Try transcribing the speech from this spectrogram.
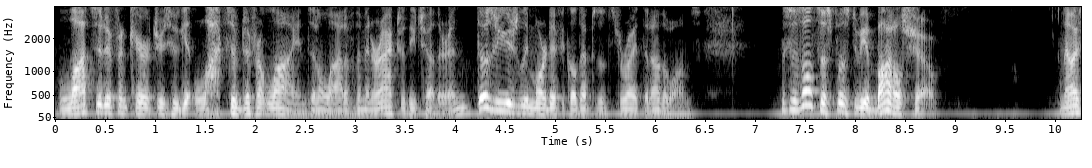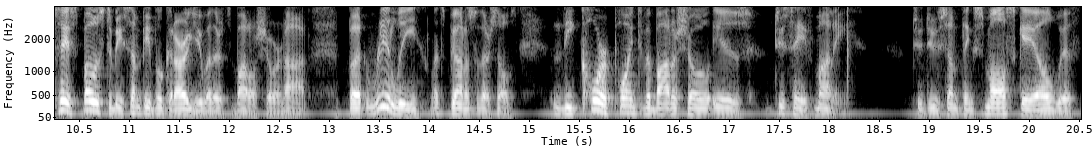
Lots of different characters who get lots of different lines, and a lot of them interact with each other, and those are usually more difficult episodes to write than other ones. This is also supposed to be a bottle show. Now, I say supposed to be. Some people could argue whether it's a bottle show or not. But really, let's be honest with ourselves. The core point of a bottle show is to save money. To do something small scale with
